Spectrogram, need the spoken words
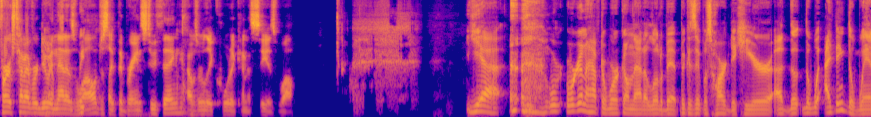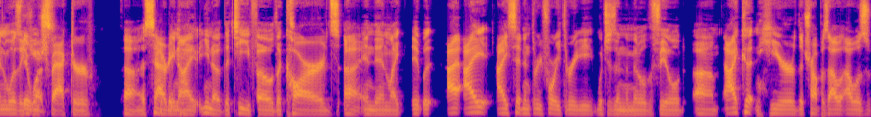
first time ever doing that as well, just like the Brains stew thing. I was really cool to kind of see as well. Yeah, we're we're gonna have to work on that a little bit because it was hard to hear. Uh, the the I think the win was a It huge was. factor. Uh, Saturday night, you know, the tifo, the cards, uh, and then like it was. I I I sit in 343, which is in the middle of the field. Um, I couldn't hear the trumpets. I, I was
